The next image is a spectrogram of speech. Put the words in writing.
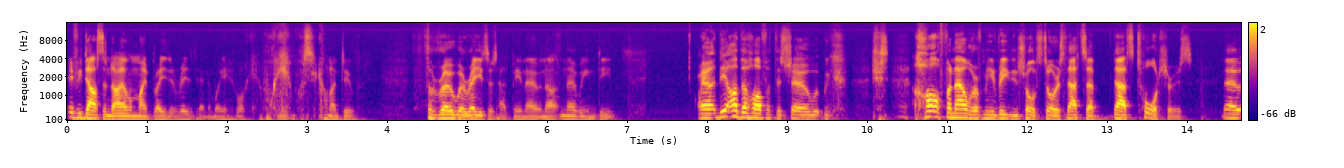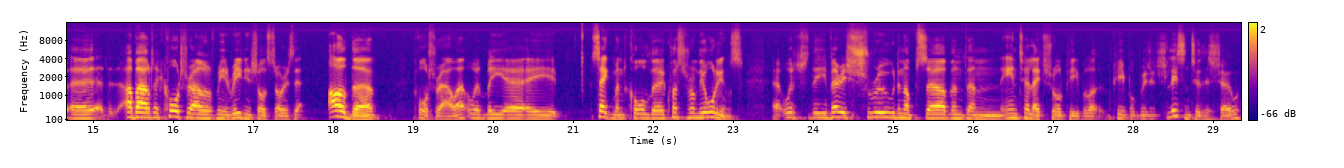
If he doesn't, I might read it, read it anyway. What, what, what's he gonna do? Throw erasers at me? No, no, no, indeed. Uh, the other half of the show, half an hour of me reading short stories. That's a that's torturous. Now, uh, about a quarter hour of me reading short stories. The other quarter hour will be uh, a segment called uh, "Question from the Audience," uh, which the very shrewd and observant and intellectual people uh, people which listen to this show,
